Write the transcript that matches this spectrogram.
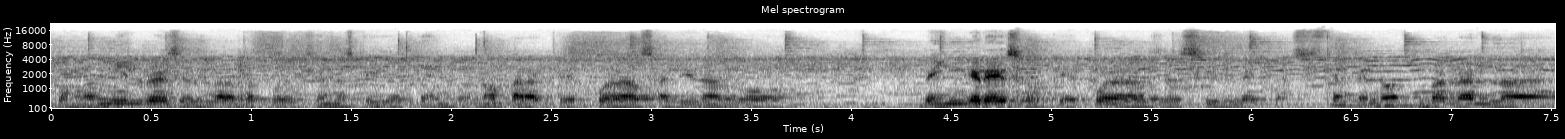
como mil veces las reproducciones que yo tengo, ¿no? Para que pueda salir algo de ingreso que puedas decirle consistente, ¿no? Para la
